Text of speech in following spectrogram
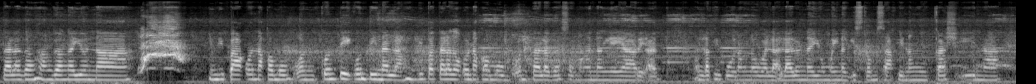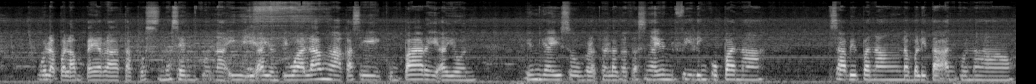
talagang hanggang ngayon na hindi pa ako nakamove on. Konti-konti na lang. Hindi pa talaga ako nakamove on talaga sa mga nangyayari at ang laki po nang nawala. Lalo na yung may nag-scam sa akin ng cash in na wala palang pera. Tapos nasend ko na, i ayun, tiwala nga kasi kumpare, ayun. Yun guys, sobra talaga. Tapos ngayon feeling ko pa na, sabi pa ng nabalitaan ko na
